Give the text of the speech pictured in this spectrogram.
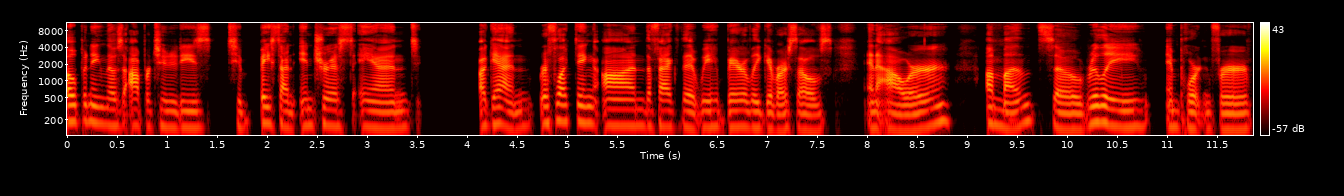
opening those opportunities to based on interest and again, reflecting on the fact that we barely give ourselves an hour a month. So really important for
